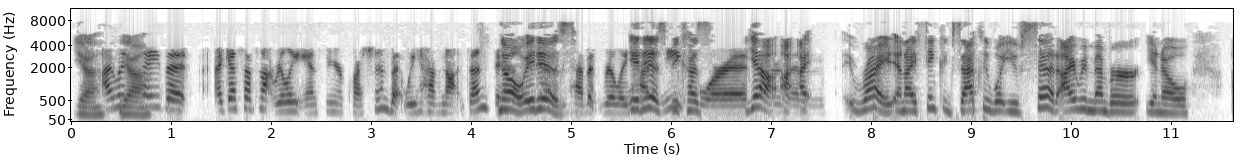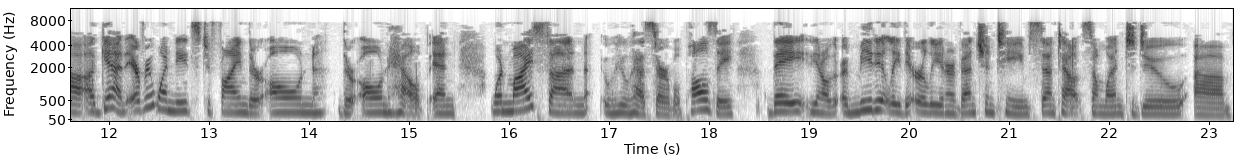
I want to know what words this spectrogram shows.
yeah, I would yeah. say that I guess that's not really answering your question, but we have not done therapy. No, it is. We haven't really it is because, for it. Yeah, I, I, right. And I think exactly what you've said. I remember, you know, uh, again, everyone needs to find their own their own help. And when my son, who has cerebral palsy, they, you know, immediately the early intervention team sent out someone to do um,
